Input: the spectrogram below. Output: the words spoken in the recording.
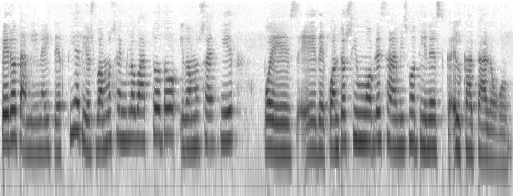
pero también hay terciarios. Vamos a englobar todo y vamos a decir, pues, de cuántos inmuebles ahora mismo tienes el catálogo.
